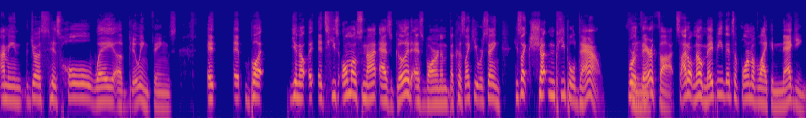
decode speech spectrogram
I mean, just his whole way of doing things. It it but you know, it, it's he's almost not as good as Barnum because like you were saying, he's like shutting people down for Mhm. their thoughts. I don't know, maybe it's a form of like negging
